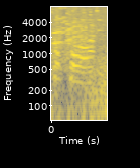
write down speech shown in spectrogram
Cocoa.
